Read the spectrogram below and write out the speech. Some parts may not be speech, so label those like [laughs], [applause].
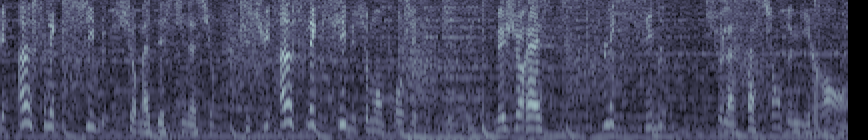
Suis inflexible sur ma destination. Je suis inflexible sur mon projet. Mais je reste flexible sur la façon de m'y rendre.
